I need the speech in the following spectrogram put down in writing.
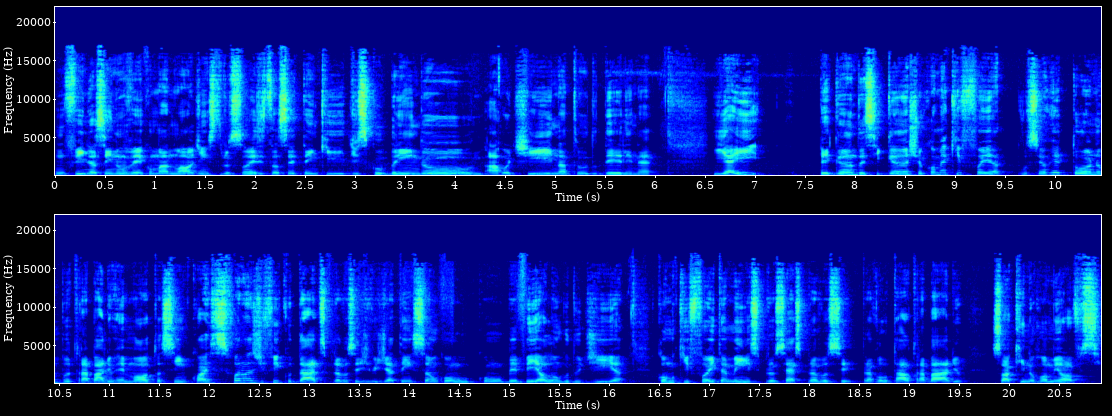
um filho assim não vem com manual de instruções, então você tem que ir descobrindo a rotina, tudo dele, né? E aí, pegando esse gancho, como é que foi a, o seu retorno para o trabalho remoto? Assim, quais foram as dificuldades para você dividir a atenção com, com o bebê ao longo do dia? Como que foi também esse processo para você, para voltar ao trabalho só aqui no home office?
